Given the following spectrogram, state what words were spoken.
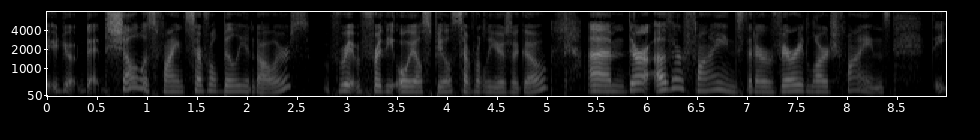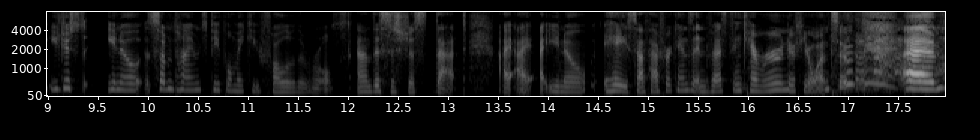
shell was fined several billion dollars for, for the oil spill several years ago. Um, there are other fines that are very large fines you just you know sometimes people make you follow the rules and this is just that. I i, you know hey south africans invest in cameroon if you want to. Um,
